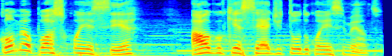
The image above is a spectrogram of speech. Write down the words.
Como eu posso conhecer algo que excede todo conhecimento?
